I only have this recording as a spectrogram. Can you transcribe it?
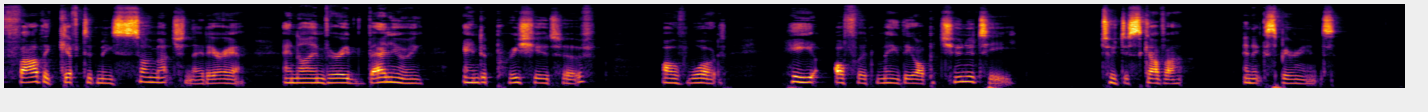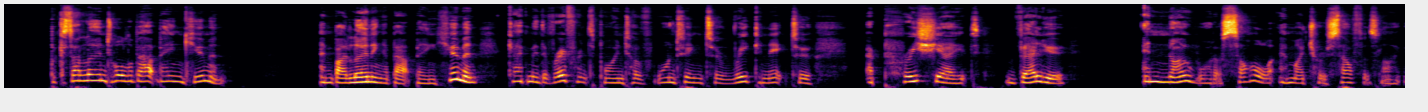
father gifted me so much in that area, and I am very valuing and appreciative of what he offered me the opportunity to discover and experience. Because I learned all about being human and by learning about being human, gave me the reference point of wanting to reconnect to appreciate, value, and know what a soul and my true self is like.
